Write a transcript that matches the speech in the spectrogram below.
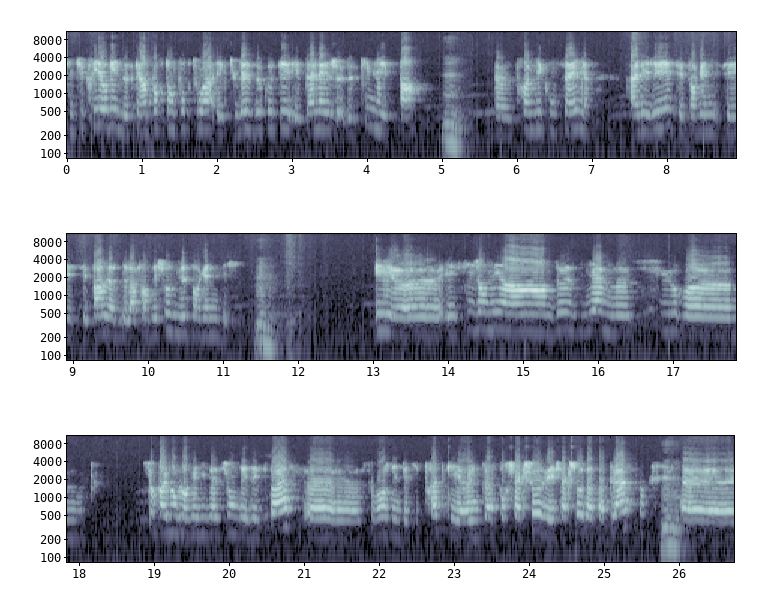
si tu priorises de ce qui est important pour toi et que tu laisses de côté et t'allèges de ce qui ne l'est pas, Hmm. euh, premier conseil, alléger, c'est par de la force des choses, mieux s'organiser. Mhm. Et, euh, et si j'en ai un deuxième sur l'organisation des espaces, euh, souvent j'ai une petite phrase qui est une place pour chaque chose et chaque chose à sa place. Mhm. Euh,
